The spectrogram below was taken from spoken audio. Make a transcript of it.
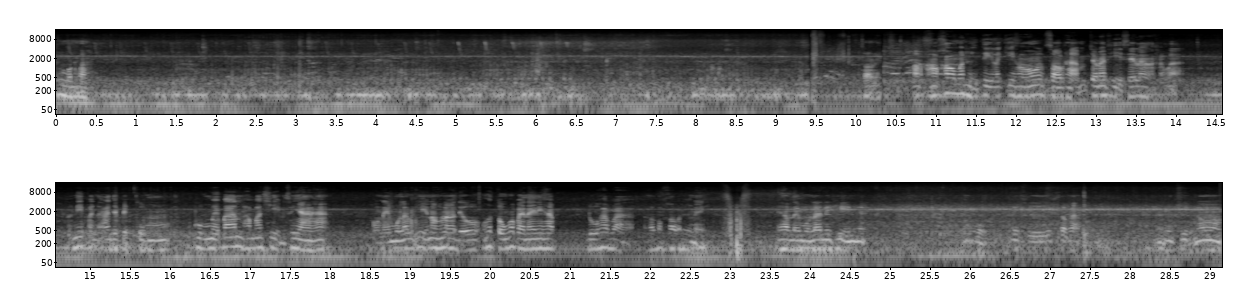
ข้างบนวะ ต่อเลยเอาเอาเข้ามาถึงตีแล้วกี้เขาสอบถามเจ้าหน้าที่เสร็จแล้วนะครับว่านี่เป็นอาจจะเป็นกลุ่มกลุ่มแม่บ้านทำอาชีพสักอย่างนะฮะของในมูลนิธิเนาะแล้วเดี๋ยวตรงเข้าไปในนี้ครับ ดูครับว่าเขาต้องเข้าไปทางไหนนี่ครับในมูลนิธินี่ฮะโอ้โหนี่คือสภาพมูลนิธิเนาะ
